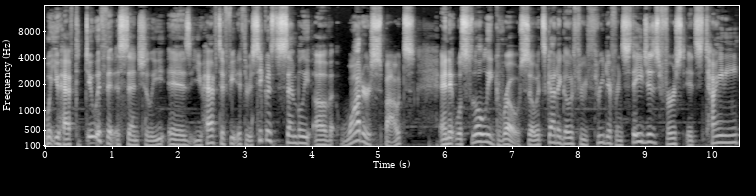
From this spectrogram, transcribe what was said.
what you have to do with it essentially is you have to feed it through a sequenced assembly of water spouts and it will slowly grow. So it's got to go through three different stages. First, it's tiny,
